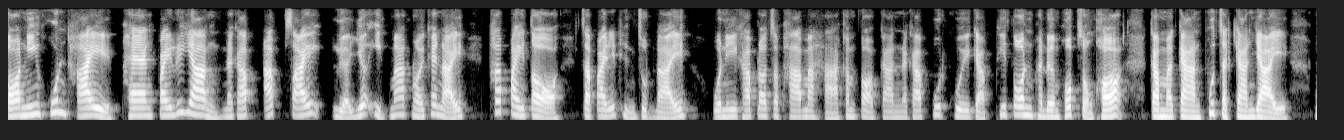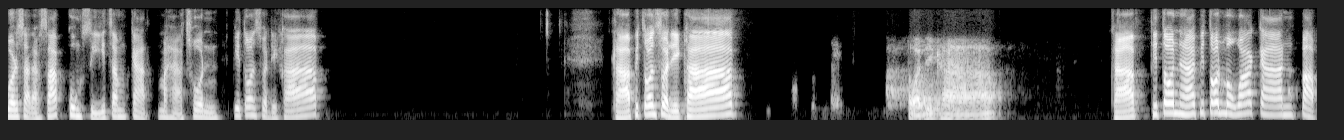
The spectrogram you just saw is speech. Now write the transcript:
ตอนนี้หุ้นไทยแพงไปหรือยังนะครับ อัพไซด์เหลือเยอะอีกมากน้อยแค่ไหน ถ้าไปต่อจะไปได้ถึงจุดไหนวันนี้ครับเราจะพามาหาคำตอบกันนะครับ พูดคุยกับพี่ต้นพเดิมพบสงเคราะห์กรรมการผู้จัดการใหญ่ บริษัทหลักทรัพย์กรุงศรีจำกัดมหาชน พี่ต้นสวัสดีครับ ครับพี่ต้นสวัสดีครับ สวัสดีครับ ครับพี่ต้นฮะพี่ต้นมองว่าการปรับ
